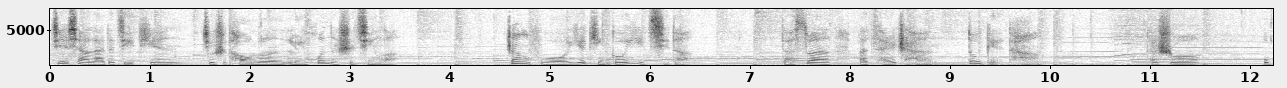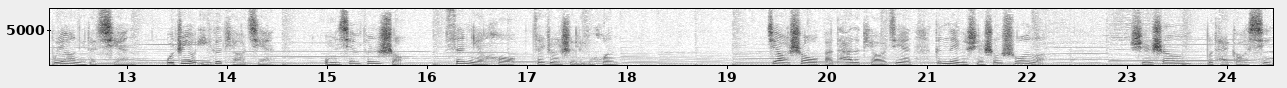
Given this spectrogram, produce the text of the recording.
接下来的几天就是讨论离婚的事情了。丈夫也挺够义气的，打算把财产都给他。他说：“我不要你的钱，我只有一个条件，我们先分手，三年后再正式离婚。”教授把他的条件跟那个学生说了，学生不太高兴，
